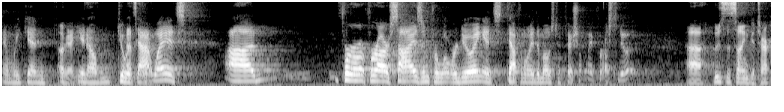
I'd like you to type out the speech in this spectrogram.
and we can, Okay, you know, do it that cool. way. It's uh, for for our size and for what we're doing, it's definitely the most efficient way for us to do it. Uh, who's the signed guitar?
